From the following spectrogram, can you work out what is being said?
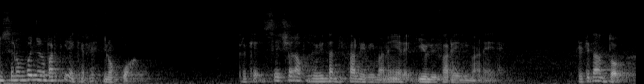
se non vogliono partire che restino qua, perché se c'è la possibilità di farli rimanere, io li farei rimanere perché tanto,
